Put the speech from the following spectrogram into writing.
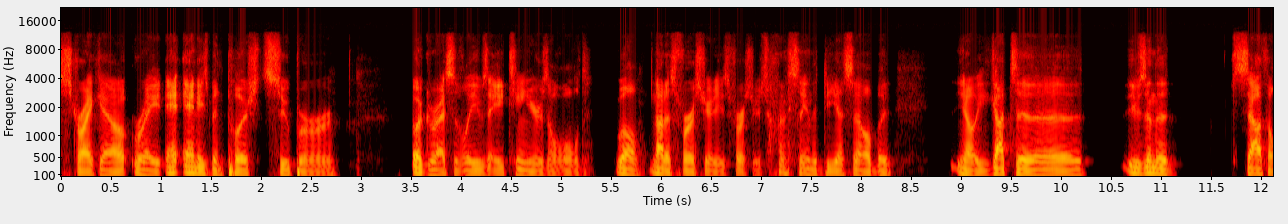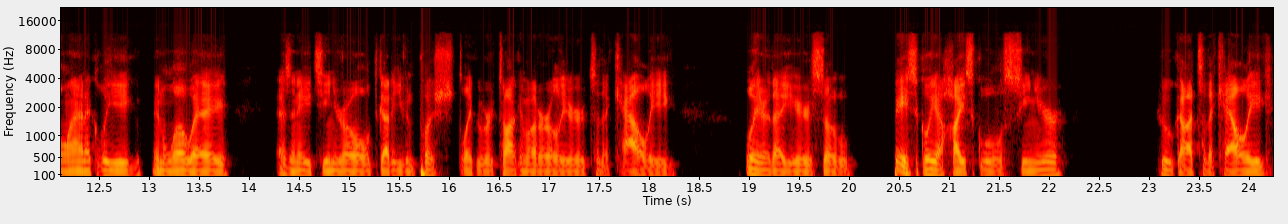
strikeout rate, and, and he's been pushed super aggressively. He was 18 years old well, not his first year. His first year obviously in the DSL, but you know, he got to he was in the South Atlantic League in low A as an 18 year old, got even pushed, like we were talking about earlier, to the Cal League later that year. So basically a high school senior who got to the Cal League.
